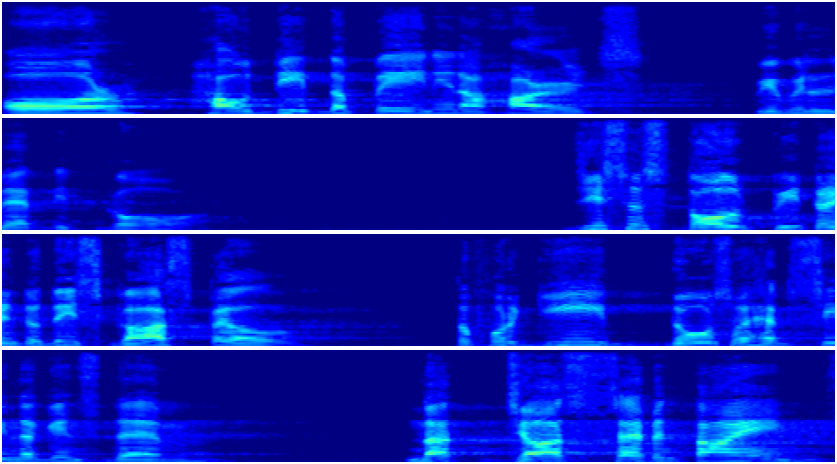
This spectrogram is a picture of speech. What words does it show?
or how deep the pain in our hearts, we will let it go. Jesus told Peter in today's gospel to forgive those who have sinned against them, not just seven times,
